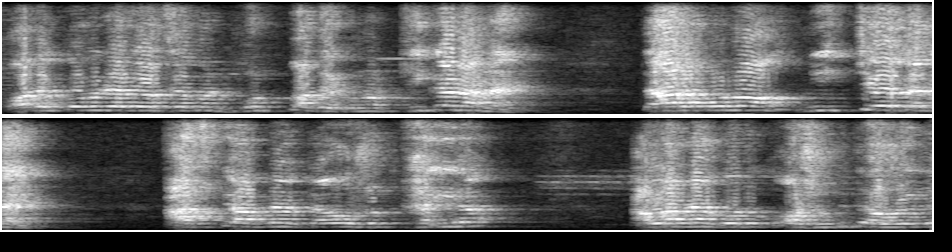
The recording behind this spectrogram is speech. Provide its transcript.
অনেক কবিরাজ আছে মানে ফুটপাতে কোনো ঠিকানা নাই, তার কোনো নিশ্চয়তা নাই। আজকে আপনি একটা ওষুধ খাইয়া, আল্লাহ না করুক, অসুবিধা হইল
